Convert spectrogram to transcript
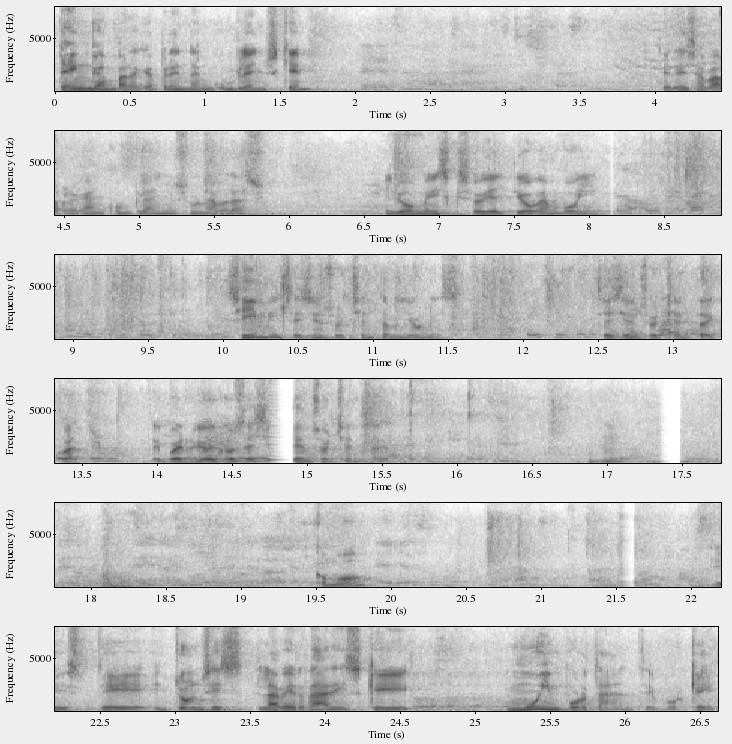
Tengan para que aprendan cumpleaños. ¿Quién? Teresa Barragán, cumpleaños, un abrazo. Y luego me dice que soy el tío Gamboy. Sí, 1.680 millones. 684. Eh, Bueno, yo dijo 680. Ujú. ¿Cómo? Este, entonces, la verdad es que muy importante, porque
